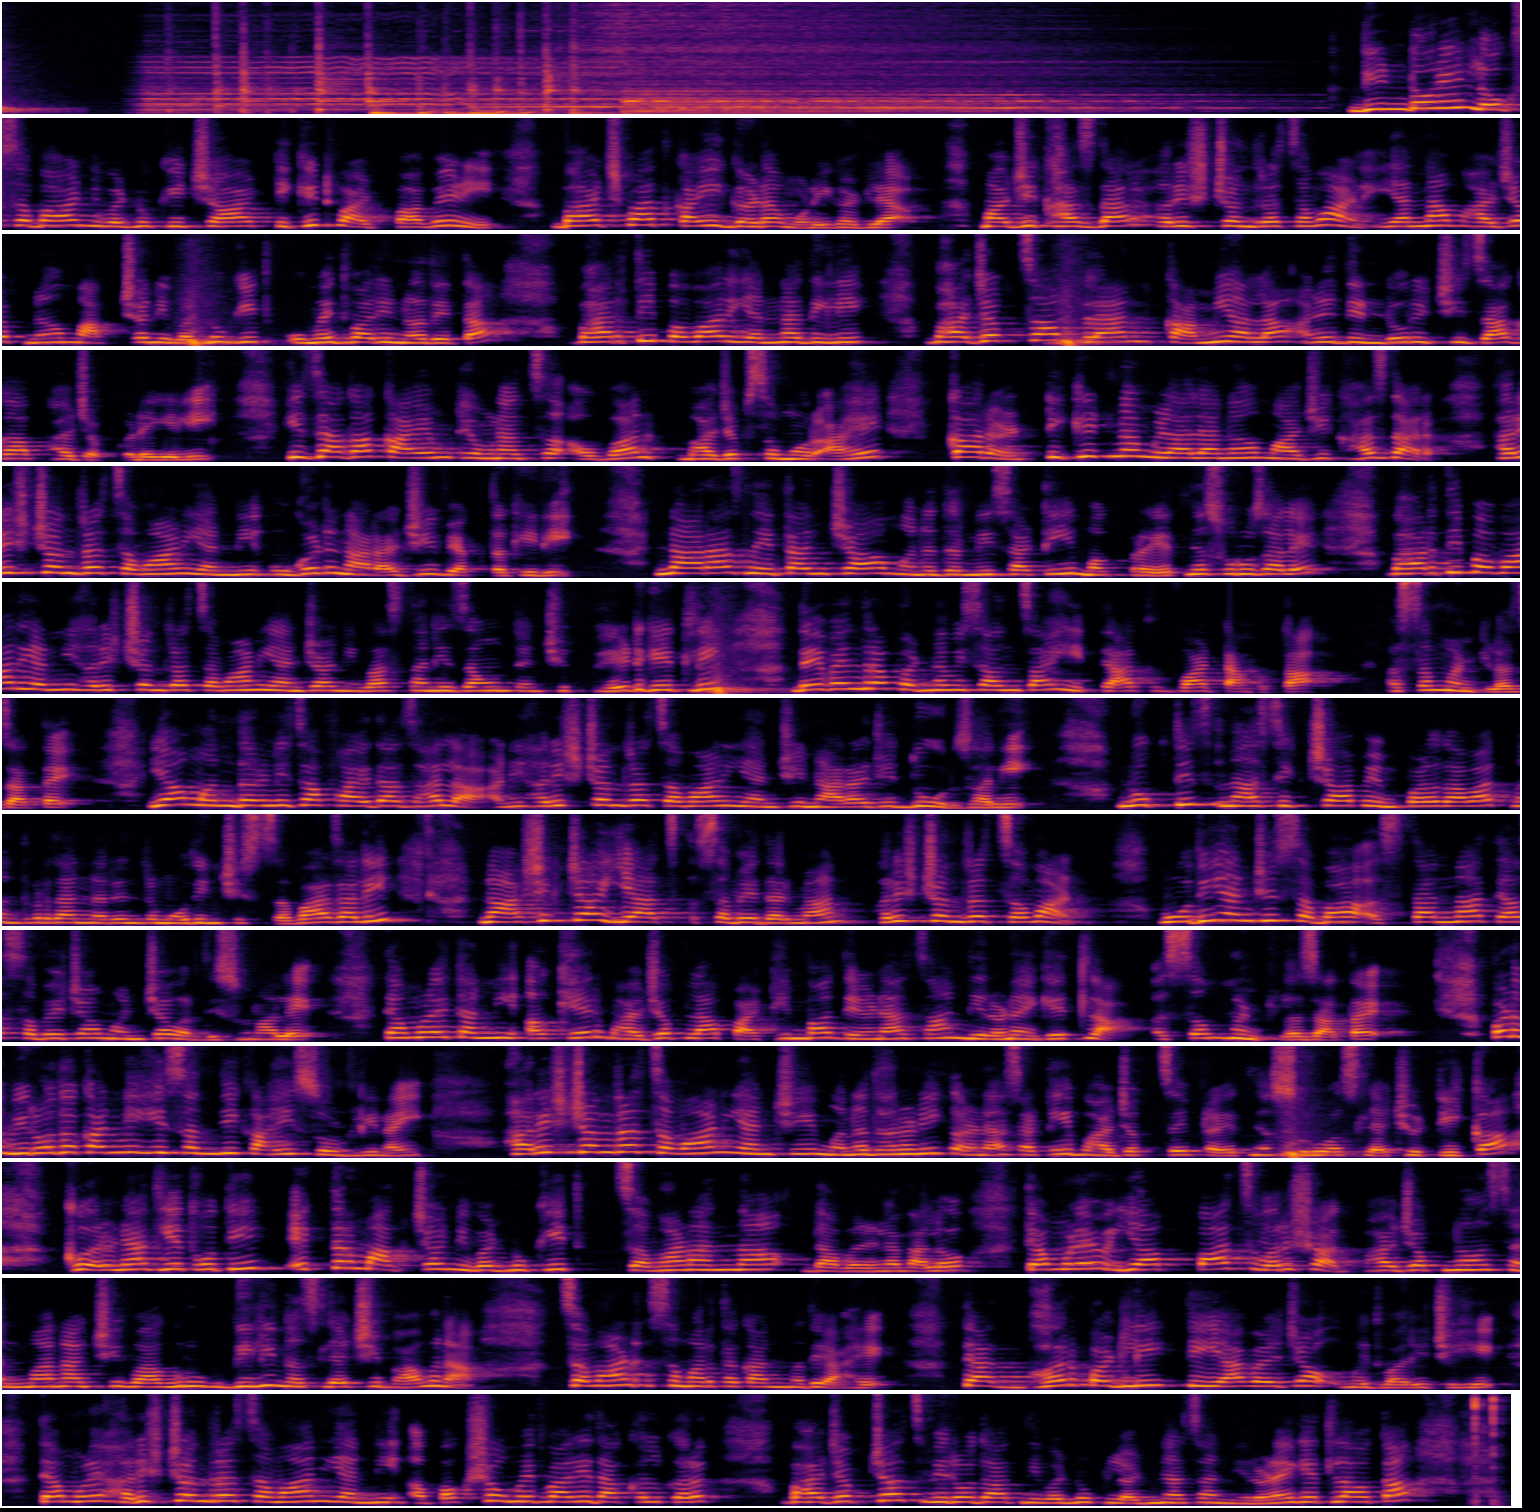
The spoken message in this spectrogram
दिंडोरी लोकसभा निवडणुकीच्या तिकीट वाटपावेळी भाजपात काही घडामोडी घडल्या. माजी खासदार हरिश्चंद्र चव्हाण यांना भाजपनं मागच्या निवडणुकीत उमेदवारी न देता भारती पवार यांना दिली. भाजपचा प्लॅन कामी आला आणि दिंडोरीची जागा भाजपकडे गेली. ही जागा कायम ठेवण्याचं आव्हान भाजप समोर आहे. कारण तिकीट न मिळाल्यानं माजी खासदार हरिश्चंद्र चव्हाण यांनी उघड नाराजी व्यक्त केली. नाराज नेत्यांच्या मनधरणीसाठी मग प्रयत्न सुरू झाले. भारती पवार यांनी हरिश्चंद्र चव्हाण यांच्या निवासस्थानी जाऊन त्यांची भेट घेतली. देवेंद्र फडणवीसांचाही त्यात वाटा होता. असं म्हटलं जात आहे या मनधरणीचा फायदा झाला आणि हरिश्चंद्र चव्हाण यांची नाराजी दूर झाली. नुकतीच नाशिकच्या पिंपळगावात पंतप्रधान नरेंद्र मोदींची सभा झाली. नाशिकच्या याच सभेदरम्यान हरिश्चंद्र चव्हाण मोदी यांची सभा असताना त्या सभेच्या मंचावर दिसून आले. त्यामुळे त्यांनी अखेर भाजपला पाठिंबा देण्याचा निर्णय घेतला असं म्हटलं जात आहे पण विरोधकांनी ही संधी काही सोडली नाही. हरिश्चंद्र चव्हाण यांची मनधरणी करण्यासाठी भाजपचे प्रयत्न सुरू असल्याची टीका करण्यात येत होती. एकतर मागच्या निवडणुकीत चव्हाणांना डावलण्यात आलं. त्यामुळे या पाच वर्षात भाजपनं सन्मानाची वागणूक दिली नसल्याची भावना चव्हाण समर्थकांमध्ये आहे. त्यात भर पडली ती यावेळच्या उमेदवारीचीही. त्यामुळे हरिश्चंद्र चव्हाण यांनी अपक्ष उमेदवारी दाखल करत भाजपच्याच विरोधात निवडणूक लढण्याचा निर्णय घेतला होता.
